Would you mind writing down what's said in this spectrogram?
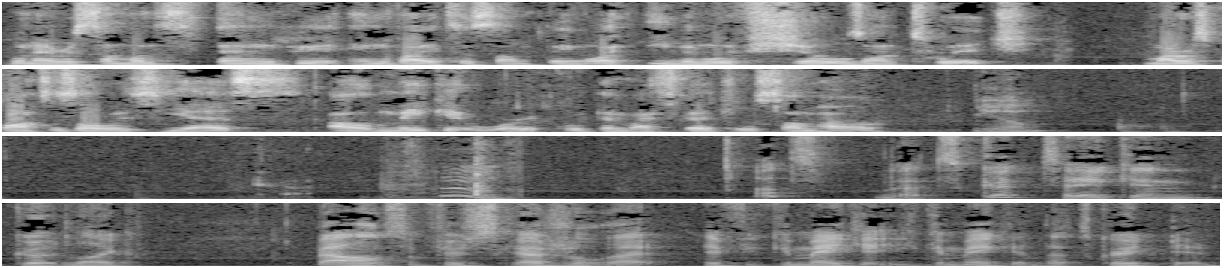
whenever someone sends me an invite to something, like even with shows on Twitch, my response is always yes. I'll make it work within my schedule somehow. Yeah. Hmm. That's good take and good like balance of your schedule. That if you can make it, you can make it. That's great, dude.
